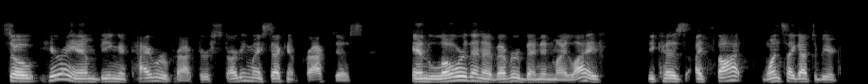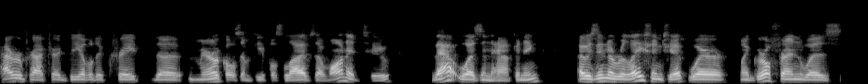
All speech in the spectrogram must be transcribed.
So here I am being a chiropractor, starting my second practice and lower than I've ever been in my life because I thought once I got to be a chiropractor, I'd be able to create the miracles in people's lives I wanted to. That wasn't happening. I was in a relationship where my girlfriend was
